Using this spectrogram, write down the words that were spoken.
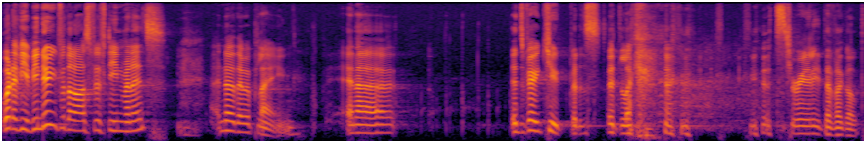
what have you been doing for the last 15 minutes? No, they were playing. And uh, it's very cute, but it's it like it's really difficult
